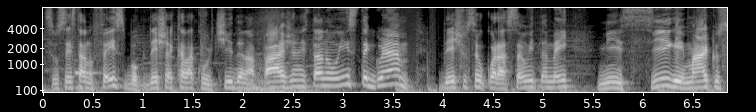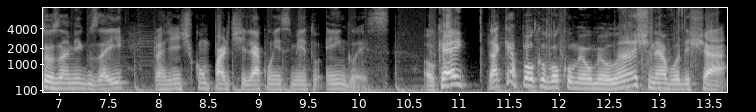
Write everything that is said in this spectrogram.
Se você está no Facebook, deixa aquela curtida na página. Está no Instagram, deixa o seu coração e também me siga e marque os seus amigos aí para a gente compartilhar conhecimento em inglês. Ok? Daqui a pouco eu vou comer o meu lanche, né? Eu vou deixar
